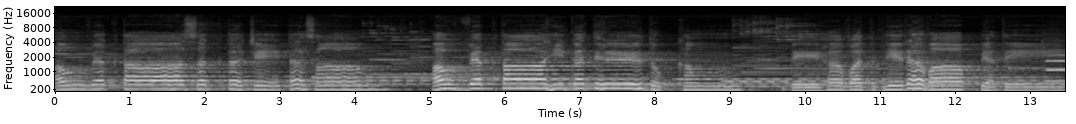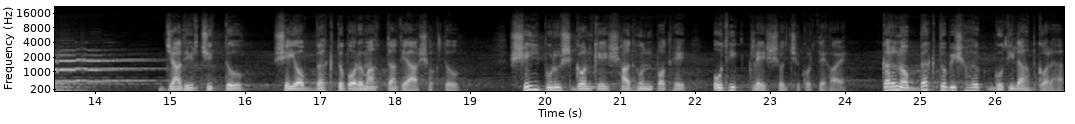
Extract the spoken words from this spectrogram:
অব্যক্তাসক্ত চেতসা अव्यक्ता हि गतिर्दुःखं देहवद्भिरवाप्यते যাদের চিত্ত সেই অব্যক্ত পরমাত্মাতে আসক্ত সেই পুরুষগণকে সাধন পথে অধিক ক্লেশ সহ্য করতে হয় কারণ অব্যক্ত বিষয়ক গতি লাভ করা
